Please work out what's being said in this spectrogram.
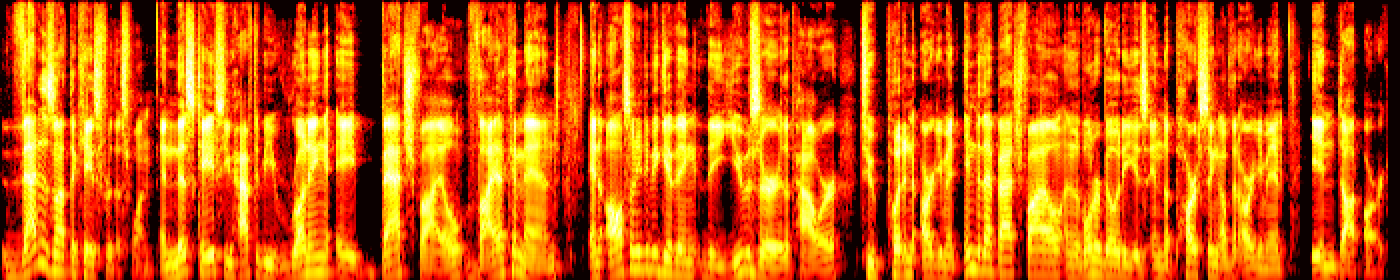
That is not the case for this one. In this case, you have to be running a batch file via command and also need to be giving the user the power to put an argument into that batch file and the vulnerability is in the parsing of that argument in .arg.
